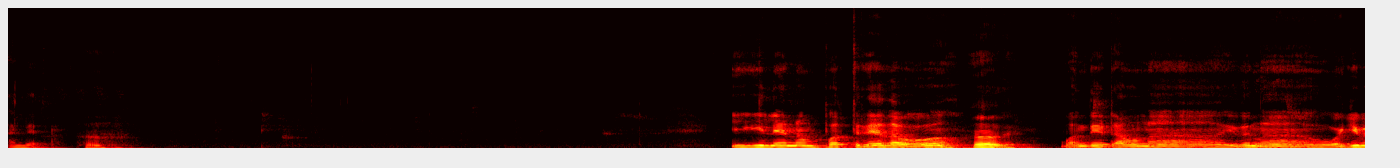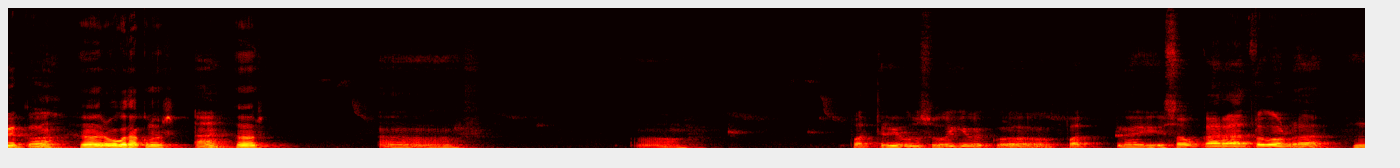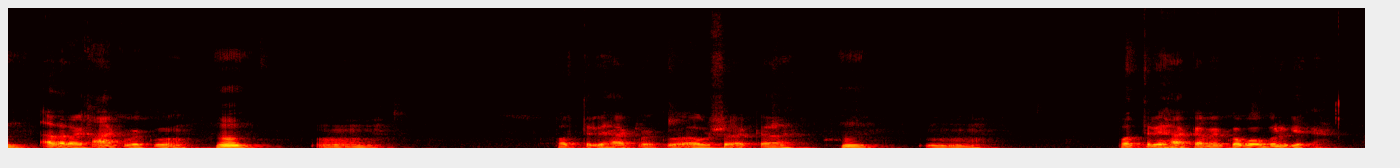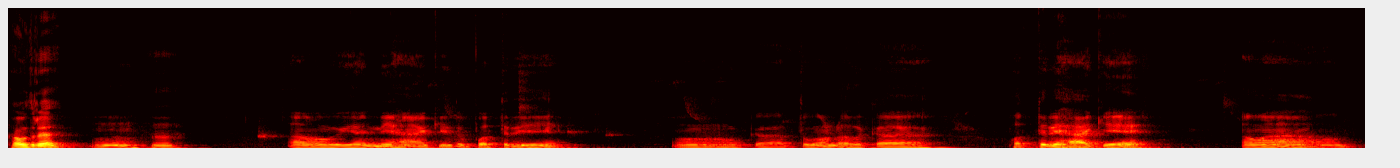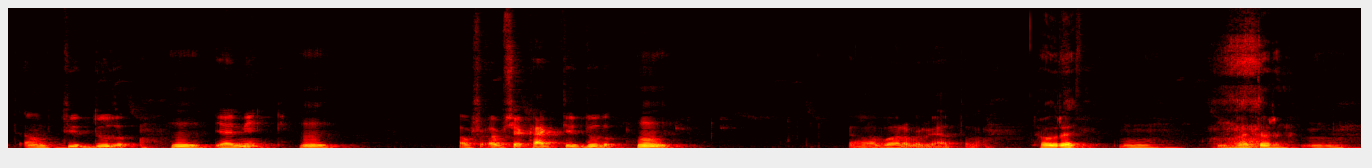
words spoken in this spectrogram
ಅಲ್ಲೇ ಹಾಂ ಈಗ ಇಲ್ಲೇ ನಮ್ಮ ಪತ್ರಿ ಅದಾವು. ರೀ. ಒಂದಿಟ್ಟು ಅವನ್ನ ಇದನ್ನ ಒಗಿಬೇಕು. ಹಾಂ ರೀ ಹೋಗೋದು ಹಾಕು ನೋಡ್ರಿ ಆ? ಹಾಂ ರೀ. ಆ, ಆ, ಪತ್ರಿ ಉಸು ಒಗಿಬೇಕು. ಪತ್ ಈ ಸೌಕಾರ ತಗೊಂಡು ಹ್ಞೂ ಅದ್ರಾಗ ಹಾಕಬೇಕು. ಹ್ಞೂ ಪತ್ರಿ ಹಾಕಬೇಕು ಔಷಧ ಹ್ಞೂ ಹ್ಮ್. ಪತ್ರಿ ಹಾಕಬೇಕು ಒಬ್ಬೊಬ್ಬರಿಗೆ ಹೌದ್ರಾ? ಹ್ಞೂ ಹಾಂ ಅವು ಎಣ್ಣೆ ಹಾಕಿದ ಪತ್ರಿ ತಗೊಂಡು ಅದಕ್ಕೆ ಪತ್ರಿ ಹಾಕಿ ಅವ ಅವ್ನು ತಿದ್ದುದು. ಹ್ಞೂ ಎಣ್ಣೆ. ಹ್ಞೂ ಅಭಿಷ ಅಭಿಷೇಕ ಹಾಕಿ ತಿದ್ದುದು. ಹ್ಞೂ ಎಲ್ಲ ಬರೋಬರಿ ಹೌದ್ರಿ? ಹ್ಮ್. ಹ್ಞೂ ಆಯ್ತು ಹ್ಞೂ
